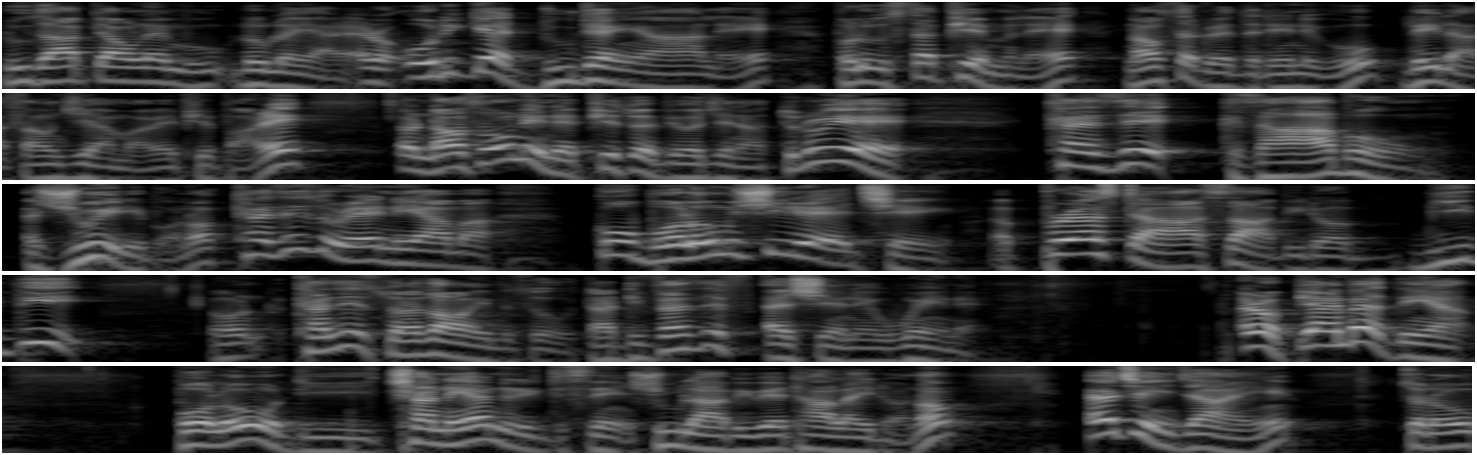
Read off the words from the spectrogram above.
လူသားပြောင်းလဲမှုလုပ်လိုက်ရတယ်အဲ့တော့ Odegaard ဒူးတန်ရာကလည်းဘယ်လိုဆက်ဖြစ်မလဲနောက်ဆက်တွဲသတင်းတွေကိုလေ့လာစောင့်ကြည့်ရမှာပဲဖြစ်ပါတယ်အဲ့တော့နောက်ဆုံးအနေနဲ့ဖြစ်ဆွဲပြောချင်တာသူတို့ရဲ့ခံစစ်ကစားပုံအရွေတွေပေါ့နော်ခံစစ်ဆိုတဲ့နေရာမှာကိုဘောလုံးမရှိတဲ့အချိန် press တာစပြီးတော့မြည်သည့်ဟိုခံစစ်ဆွဲဆောင်ရင်မဆိုဒါ defensive action တွေဝင်တယ်အဲ့တော့ပြိုင်ဘက်အသင်းကဘောလုံးကိုဒီ channel ကနေတစ်ဆင့်ယူလာပြီးပဲထားလိုက်တော့เนาะအဲ့ချိန်ကျရင်ကျွန်တော်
